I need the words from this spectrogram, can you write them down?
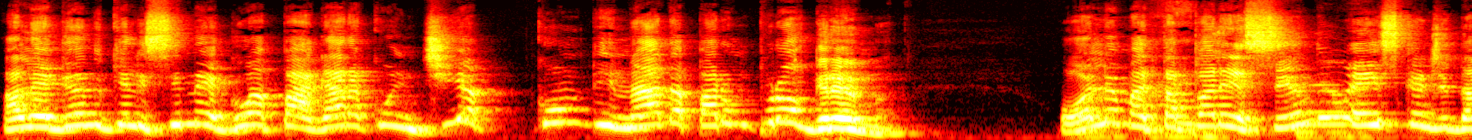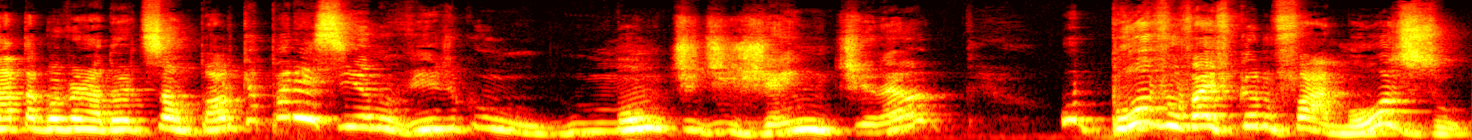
alegando que ele se negou a pagar a quantia combinada para um programa. Olha, mas tá parecendo um ex-candidato a governador de São Paulo que aparecia no vídeo com um monte de gente, né? O povo vai ficando famoso,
